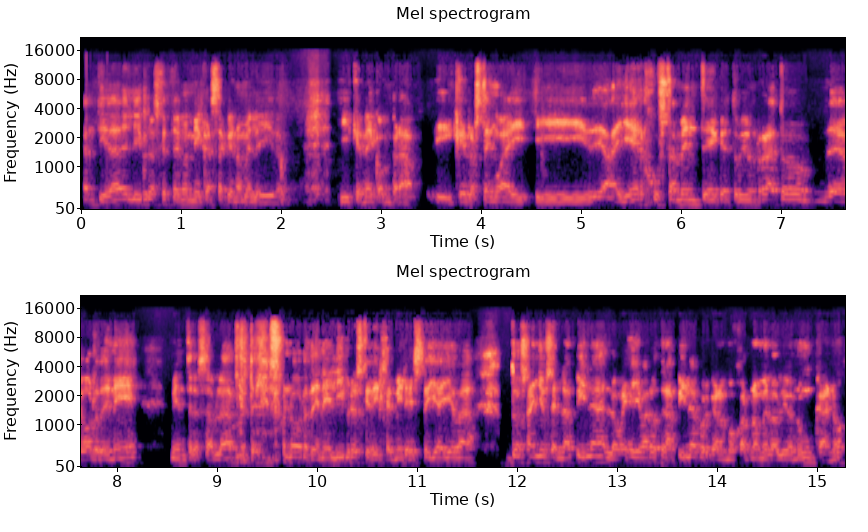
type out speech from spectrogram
cantidad de libros que tengo en mi casa que no me he leído y que me he comprado y que los tengo ahí. Y ayer justamente que tuve un rato, ordené mientras hablaba por teléfono, ordené libros que dije, mire, este ya lleva dos años en la pila, lo voy a llevar otra pila porque a lo mejor no me lo leo nunca, ¿no?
